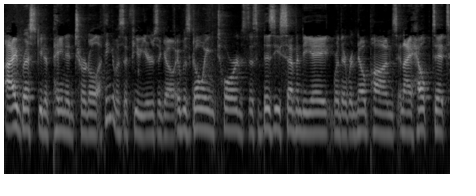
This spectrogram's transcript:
I rescued a painted turtle, I think it was a few years ago. It was going towards this busy 78 where there were no ponds, and I helped it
